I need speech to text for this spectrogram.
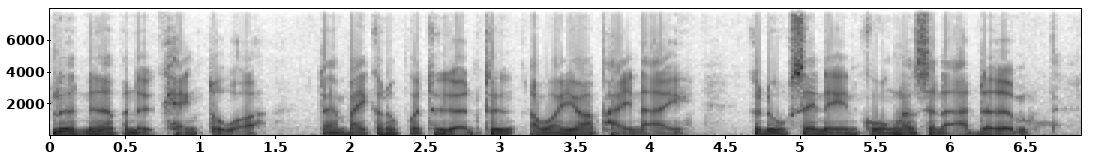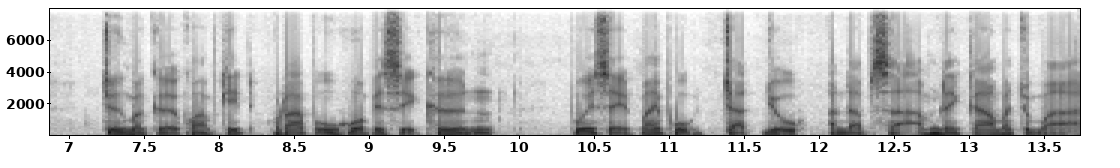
เลือดเนื้อผนึกแข็งตัว แต่ไม่กระทบกระเทือนถึงอวัยวะภายใน กระดูกเส้นเอ็นโคงลักษณะเดิม จึงมาเกิดความคิดรับอูห่วมเป็นสิทธิ์ขึ้นผู้เศษไม้ผูจัดอยู่อันดับสามในเก้าปัจจุบัน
